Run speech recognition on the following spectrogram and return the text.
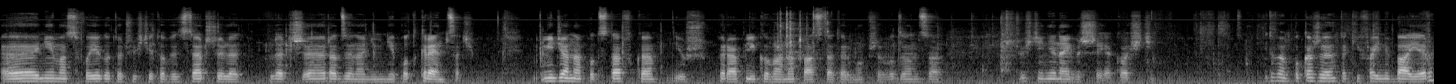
e, nie ma swojego, to oczywiście to wystarczy, le, lecz e, radzę na nim nie podkręcać. Miedziana podstawka, już preaplikowana pasta termoprzewodząca. Oczywiście nie najwyższej jakości. I tu Wam pokażę taki fajny bajer. E,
